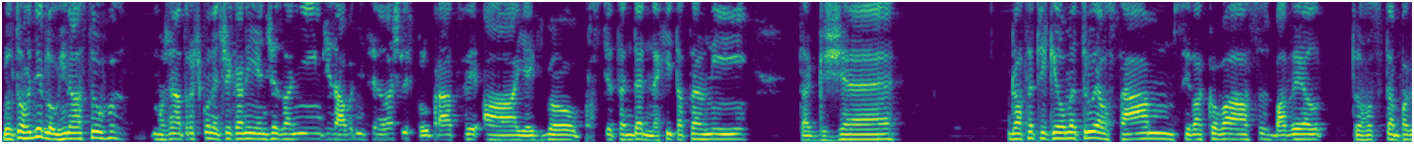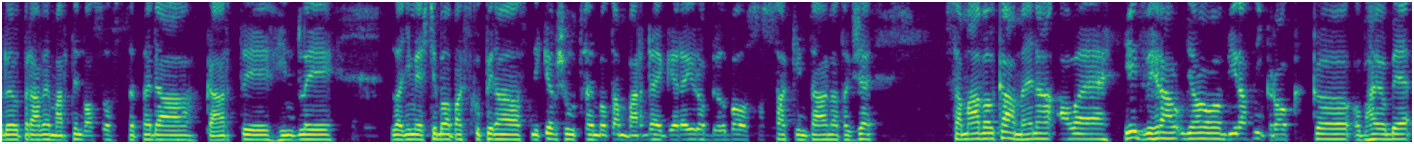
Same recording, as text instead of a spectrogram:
Byl to hodně dlouhý nástup, možná trošku nečekaný, jenže za ním ti závodníci nenašli spolupráci a Yates byl prostě ten den nechytatelný, takže 23 km jel sám, Sivakova se zbavil, toho si tam pak dojel právě Martin Vasov, Sepeda, Karty, Hindley, za ním ještě byla pak skupina s Nikem Šulcem, byl tam Barde, Guerreiro, Bilbao, Sosa, Quintana, takže samá velká jména, ale Yates vyhrál, udělal výrazný krok k obhajobě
